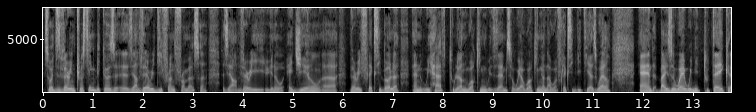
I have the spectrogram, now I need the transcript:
So it's very interesting because they are very different from us. they are very, you know, agile, very flexible, and we have to learn working with them. So we are working on our flexibility as well. And by the way, we need to take uh,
